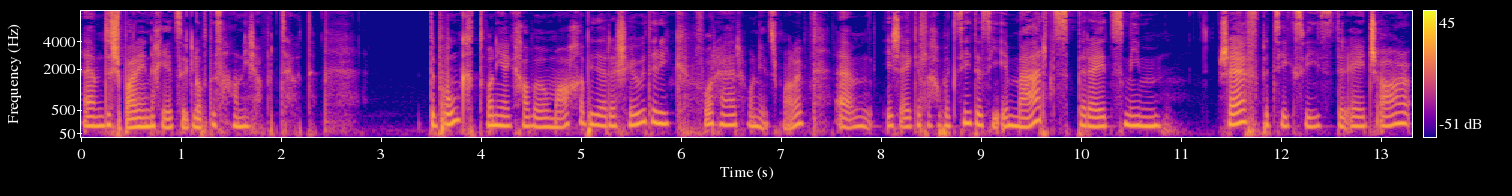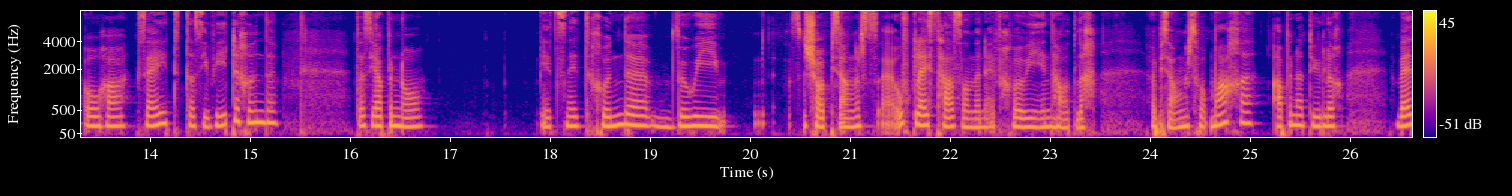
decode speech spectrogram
Ähm, das spare ich jetzt, ich glaube, das habe ich schon erzählt der Punkt, den ich eigentlich machen bei dieser Schilderung vorher, die ich jetzt spare, ähm, ist eigentlich aber gewesen, dass ich im März bereits meinem Chef bzw. der HR auch gesagt dass ich werde künden, dass ich aber noch jetzt nicht künden, weil ich schon etwas anderes äh, aufgeleistet habe, sondern einfach, weil ich inhaltlich etwas anderes machen will. Aber natürlich will,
